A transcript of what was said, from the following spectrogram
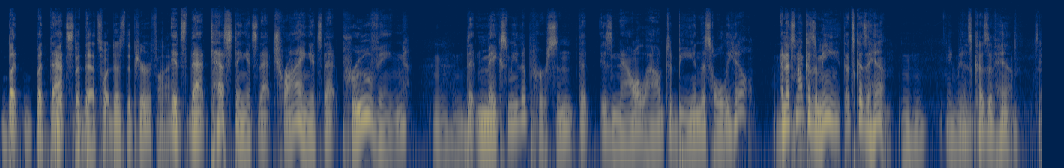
But but that's but that's what does the purifying. it's that testing, it's that trying, it's that proving Mm-hmm. that makes me the person that is now allowed to be in this holy hill. And that's not because of me, that's because of him. mm-hmm. Amen. That's because of him. So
